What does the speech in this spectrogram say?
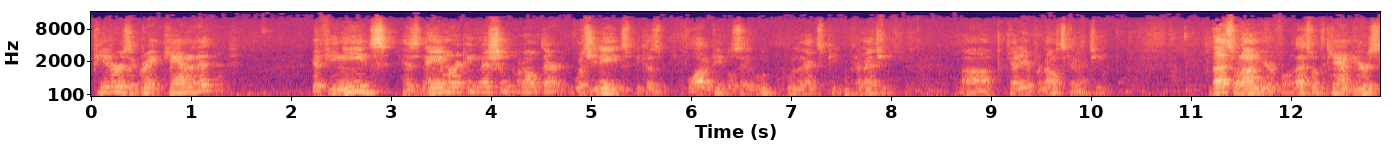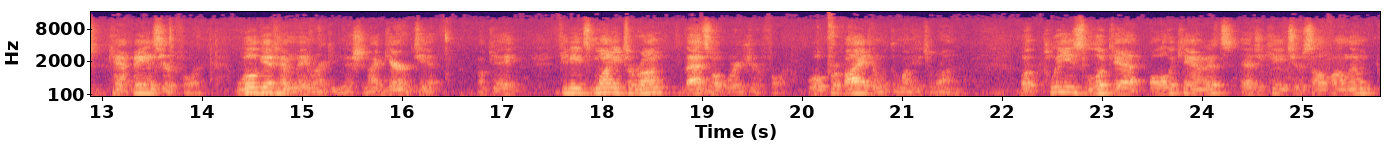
Peter is a great candidate. If he needs his name recognition put out there, which he needs, because a lot of people say, who, who the heck's Pete? Uh, can't even pronounce Konetchy. That's what I'm here for. That's what the camp here's campaign's here for. We'll get him name recognition. I guarantee it. Okay? If he needs money to run, that's what we're here for. We'll provide him with the money to run. But please look at all the candidates, educate yourself on them,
